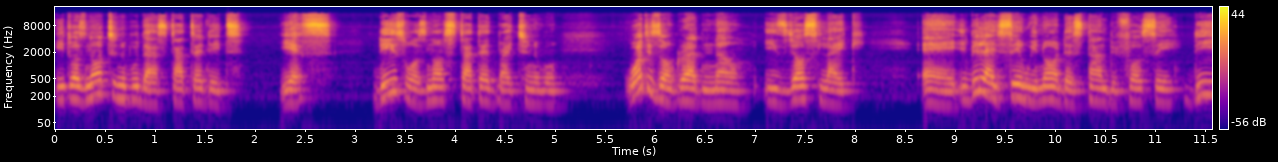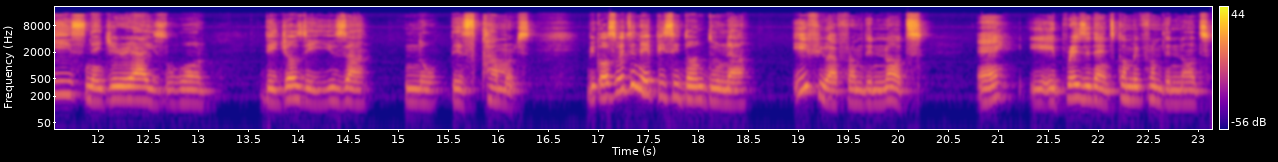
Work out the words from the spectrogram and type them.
it was not Tinubu that started it. Yes, this was not started by Tinubu. What is on ground now is just like e be like say we no understand before say this nigeria is one they just dey use am no the scammers because wetin apc don do now if you are from the north eh a president coming from the north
